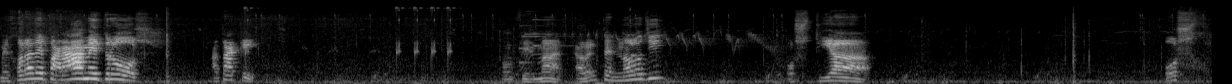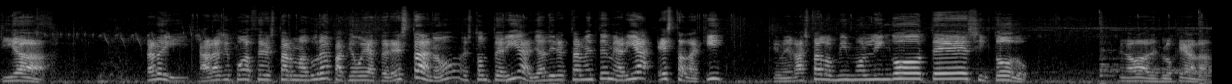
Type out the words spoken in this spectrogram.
Mejora de parámetros. Ataque. Confirmar. A ver, technology. ¡Hostia! ¡Hostia! Claro, y ahora que puedo hacer esta armadura, ¿para qué voy a hacer esta, no? Es tontería. Ya directamente me haría esta de aquí. Que me gasta los mismos lingotes y todo. Venga, va, desbloqueala.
